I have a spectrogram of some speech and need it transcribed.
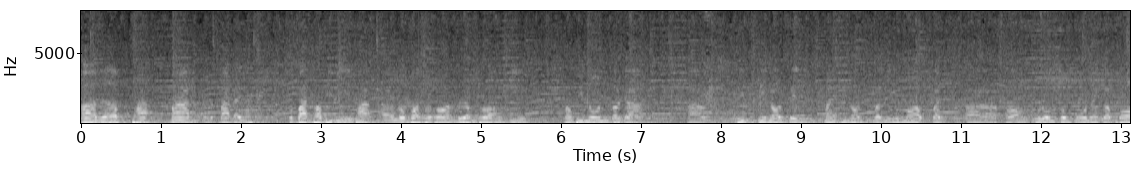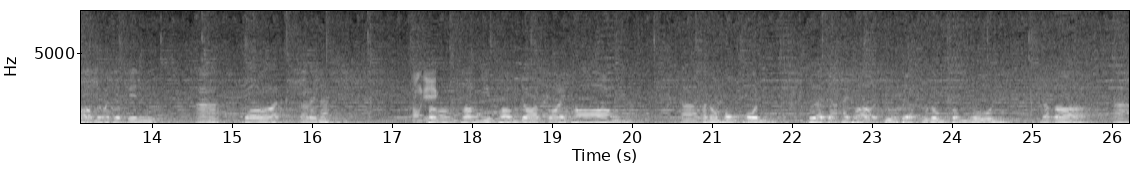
อ่าเดี๋ยวพระบ้านบ้านอะไรนะบ้านพระบีดีพระหลวงพ่อโสธรเรื่องทองอีกของพี่นนท์ก็จะพี่พี่นนท์เป็นไม่พี่นนท์วันนี้มอบปัจของอุดมสมบูรณ์ให้กับพ่อไม่ว่าจะเป็น อ่าฟอสอะไรนะของเอทอกงทองหยิบทองหยอดร้อยทองอาขนมมงคลเพื่อจะให้พ่ออยู่แบบอุดมสมบูรณ์ แล้วก็อ่า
